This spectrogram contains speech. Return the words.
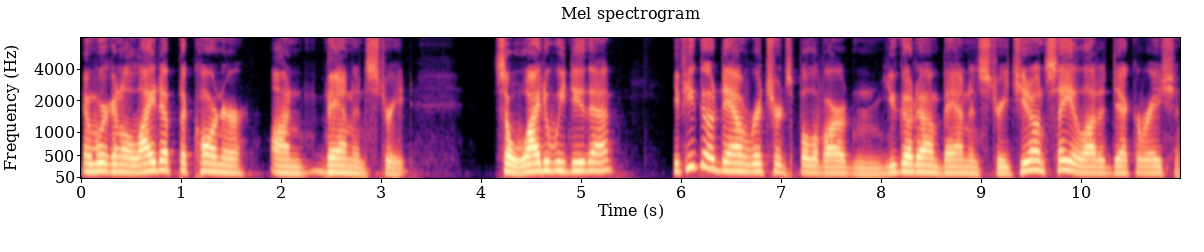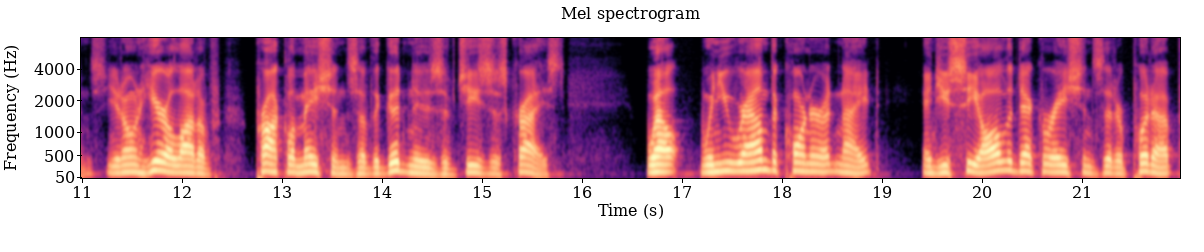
And we're going to light up the corner on Bannon Street. So, why do we do that? If you go down Richards Boulevard and you go down Bannon Street, you don't see a lot of decorations. You don't hear a lot of proclamations of the good news of Jesus Christ. Well, when you round the corner at night and you see all the decorations that are put up,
